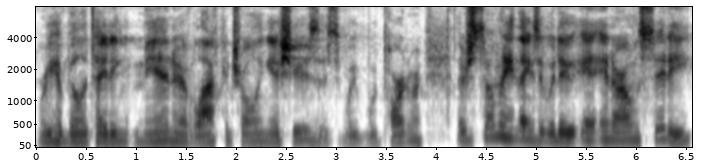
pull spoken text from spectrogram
Rehabilitating men who have life controlling issues, is we, we partner. There's so many things that we do in, in our own city,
